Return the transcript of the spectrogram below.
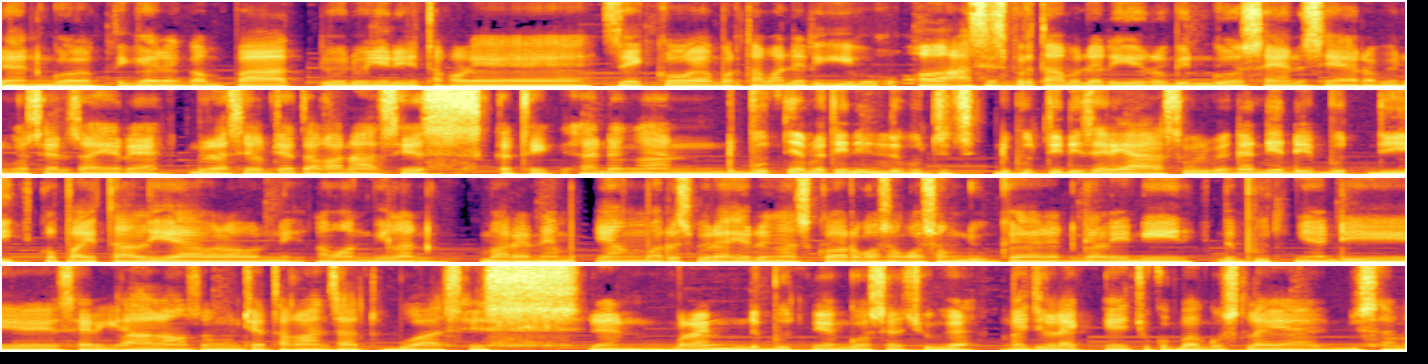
dan gol ketiga dan keempat dua-duanya dicetak oleh Zeko yang pertama dari uh, asis pertama dari Robin Gosens ya. Robin Gosens akhirnya berhasil mencetakkan asis ketika dengan debutnya. Berarti ini debut debut di Serie A. Sebelumnya kan dia debut di Coppa Italia lawan lawan Milan kemarin yang yang harus berakhir dengan skor 0-0 juga. Dan kali ini debutnya di Serie A langsung mencetakkan satu buah asis. Dan kemarin debutnya Gosens juga nggak jelek ya cukup bagus lah ya. Bisa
